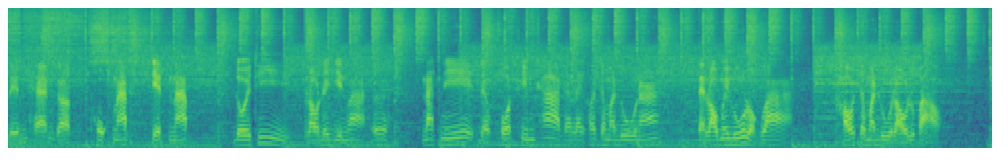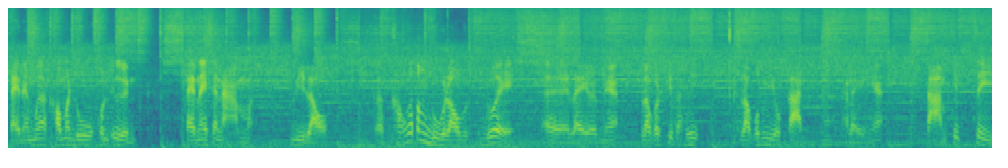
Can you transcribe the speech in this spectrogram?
เล่นแทนก็ 6 นัด 7 นัด โดยที่เราได้ยินว่า เออ นัดนี้เดี๋ยวโค้ชทีมชาติอะไรเขาจะมาดูนะ แต่เราไม่รู้หรอกว่าเขาจะมาดูเราหรือเปล่า แต่ในเมื่อเขามาดูคนอื่น แต่ในสนามมีเราเขาก็ต้องดูเราด้วยเอออะไรแบบเนี้ยเราก็คิดว่าเฮ้ยเราก็มีโอกาสอะไรอย่างเงี้ยสามสิบสี่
